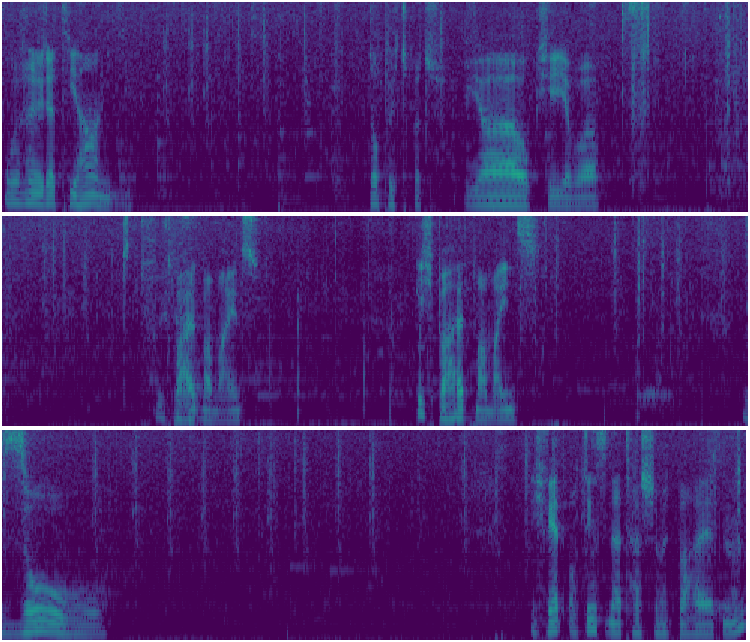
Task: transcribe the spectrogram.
Wahrscheinlich der Tihani. Doppeltritt. Ja, okay, aber... Ich behalte mal meins. Ich behalte mal meins. So. Ich werde auch Dings in der Tasche mit behalten.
